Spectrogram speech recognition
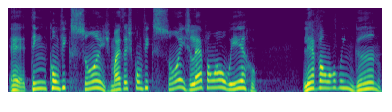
é, têm convicções, mas as convicções levam ao erro, levam ao engano.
